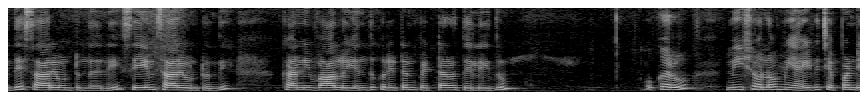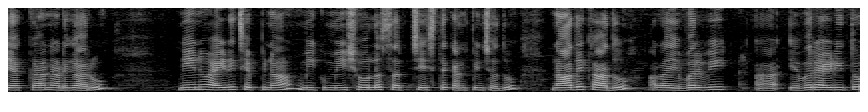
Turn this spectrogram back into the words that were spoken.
ఇదే సారీ ఉంటుందండి సేమ్ సారీ ఉంటుంది. కానీ వాళ్ళు ఎందుకు రిటర్న్ పెట్టారో తెలీదు. ఒకరు మీషోలో మీ ఐడి చెప్పండి అక్క అని అడిగారు. నేను ఐడి చెప్పినా మీకు మీషోలో సెర్చ్ చేస్తే కనిపించదు. నాదే కాదు అలా ఎవరివి ఎవరి ఐడితో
